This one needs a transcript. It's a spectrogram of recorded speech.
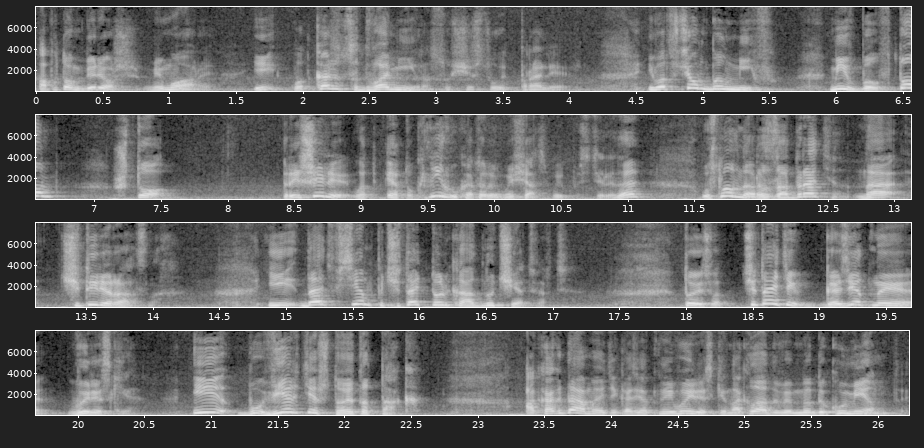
а потом берешь мемуары, и вот кажется, два мира существуют параллельно. И вот в чем был миф? Миф был в том, что решили вот эту книгу, которую мы сейчас выпустили, да, условно разодрать на четыре разных. И дать всем почитать только одну четверть. То есть вот читайте газетные вырезки и верьте, что это так. А когда мы эти газетные вырезки накладываем на документы,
